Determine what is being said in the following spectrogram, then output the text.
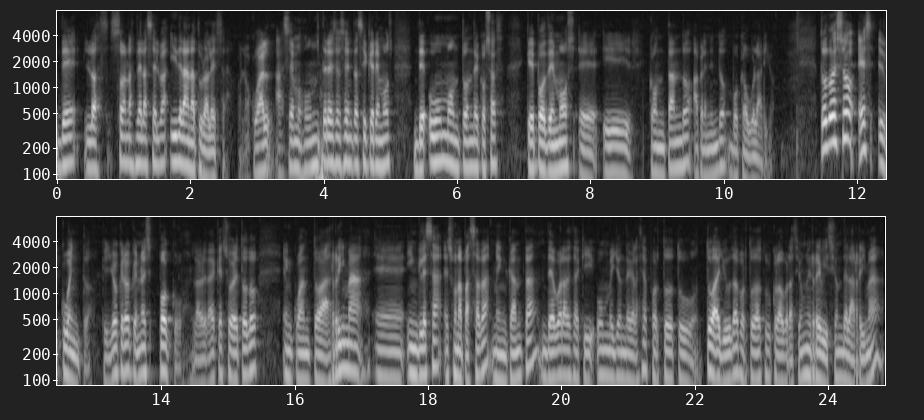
de las zonas de la selva y de la naturaleza. Con lo cual hacemos un 360 si queremos de un montón de cosas que podemos eh, ir contando, aprendiendo vocabulario. Todo eso es el cuento, que yo creo que no es poco. La verdad que sobre todo en cuanto a rima eh, inglesa es una pasada, me encanta. Débora, desde aquí un millón de gracias por toda tu, ayuda, por toda tu colaboración y revisión de la rima.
